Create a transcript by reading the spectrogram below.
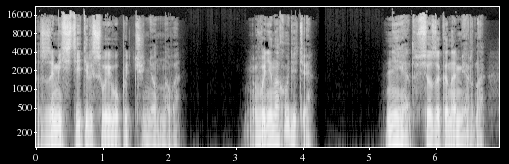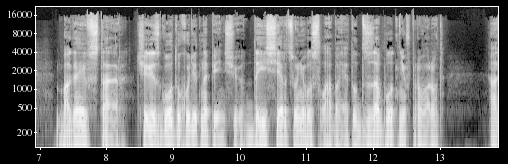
заместитель своего подчиненного. Вы не находите?» «Нет, все закономерно. Багаев стар, через год уходит на пенсию, да и сердце у него слабое, а тут забот не в проворот. А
